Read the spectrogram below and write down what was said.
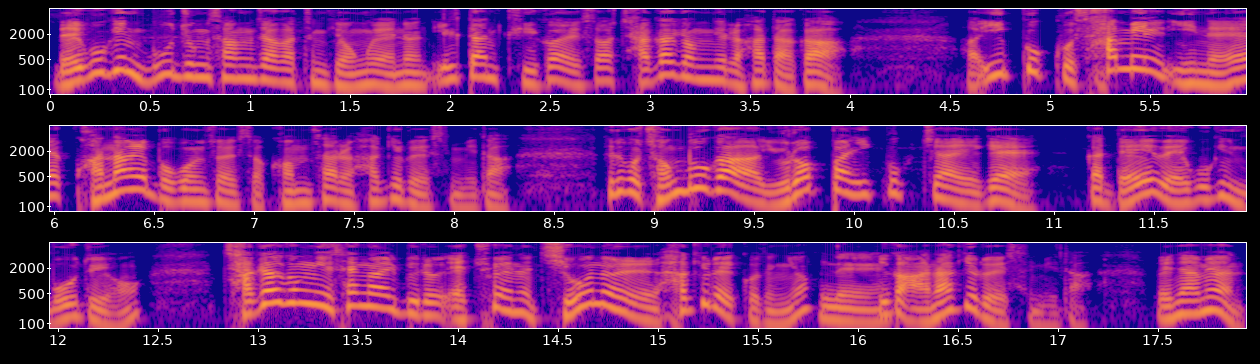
내국인 무증상자 같은 경우에는 일단 귀가해서 자가 격리를 하다가 아, 입국 후 3일 이내에 관할 보건소에서 검사를 하기로 했습니다. 그리고 정부가 유럽발 입국자에게 그러니까 내 외국인 모두요. 자가격리 생활비를 애초에는 지원을 하기로 했거든요. 네. 이거 안 하기로 했습니다. 왜냐하면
